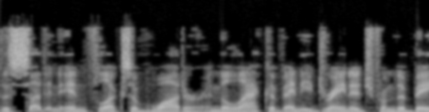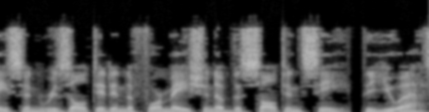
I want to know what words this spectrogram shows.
The sudden influx of water and the lack of any drainage from the basin resulted in the formation of the Salton Sea. The U.S.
